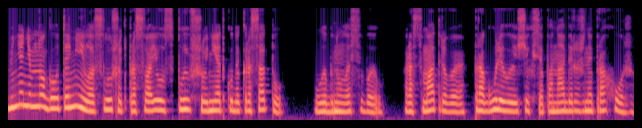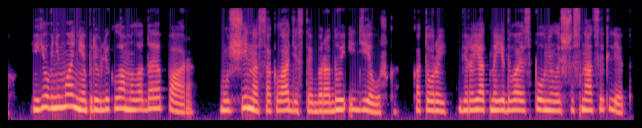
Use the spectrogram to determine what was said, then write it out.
Меня немного утомило слушать про свою всплывшую ниоткуда красоту, улыбнулась Вэл рассматривая прогуливающихся по набережной прохожих. Ее внимание привлекла молодая пара, мужчина с окладистой бородой и девушка, которой, вероятно, едва исполнилось 16 лет.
